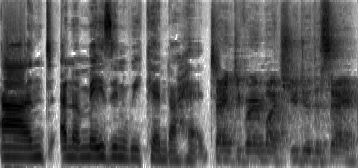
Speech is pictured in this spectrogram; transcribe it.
and an amazing weekend ahead. Thank you very much. You do the same.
